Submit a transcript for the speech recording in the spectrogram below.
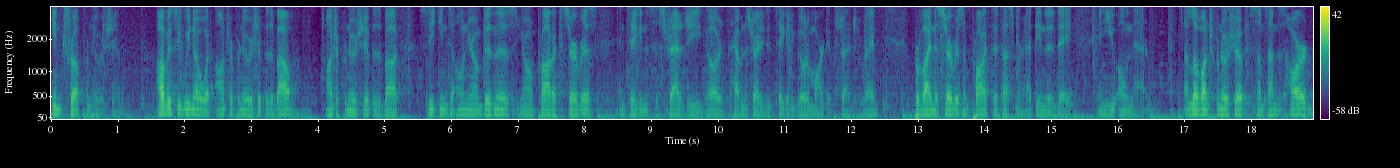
intrapreneurship. Obviously, we know what entrepreneurship is about. Entrepreneurship is about seeking to own your own business, your own product, service, and taking it to strategy or having a strategy to take it to go to market strategy, right? Providing a service and product to a customer at the end of the day, and you own that. I love entrepreneurship. Sometimes it's hard,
